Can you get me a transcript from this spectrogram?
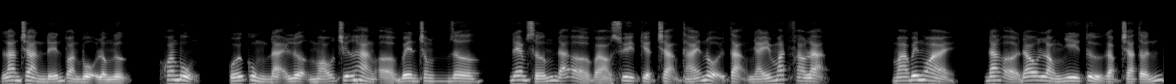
lan tràn đến toàn bộ lồng ngực, khoang bụng, cuối cùng đại lượng máu chữ hàng ở bên trong dơ, đem sớm đã ở vào suy kiệt trạng thái nội tạng nháy mắt phao lạn. Mà bên ngoài, đang ở đau lòng nhi tử gặp cha tấn,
